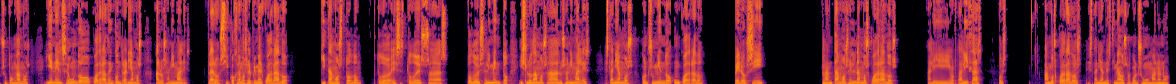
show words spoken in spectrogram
supongamos, y en el segundo cuadrado encontraríamos a los animales. Claro, si cogemos el primer cuadrado, quitamos todo, todo, es, todo, esas, todo ese alimento y se lo damos a los animales, estaríamos consumiendo un cuadrado. Pero si plantamos en ambos cuadrados hortalizas, pues ambos cuadrados estarían destinados a consumo humano, ¿no?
